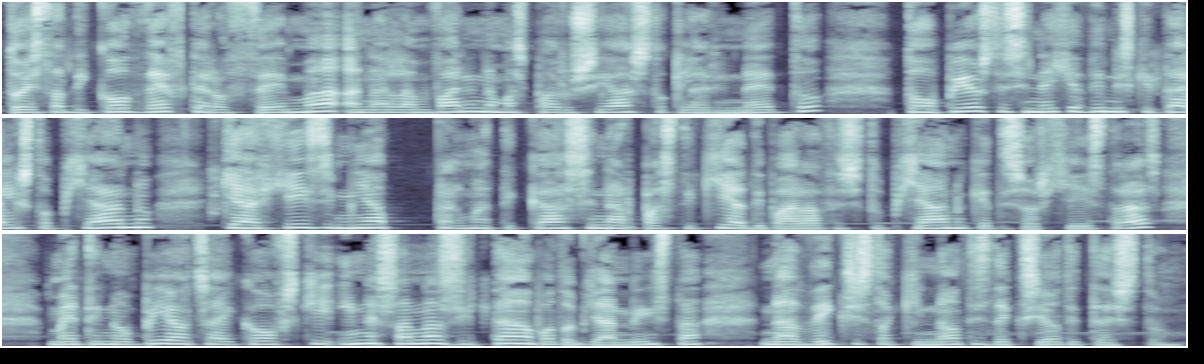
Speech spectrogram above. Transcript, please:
Το αισθαντικό δεύτερο θέμα αναλαμβάνει να μας παρουσιάσει το κλαρινέτο, το οποίο στη συνέχεια δίνει σκητάλη στο πιάνο και αρχίζει μια πραγματικά συναρπαστική αντιπαράθεση του πιάνου και της ορχήστρας με την οποία ο Τσαϊκόφσκι είναι σαν να ζητά από τον πιανίστα να δείξει στο κοινό τις δεξιότητες του.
